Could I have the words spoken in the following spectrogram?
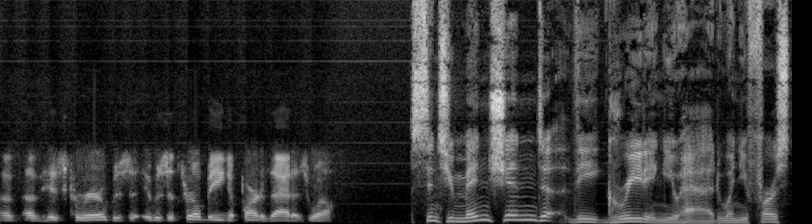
of, of his career. It was it was a thrill being a part of that as well. Since you mentioned the greeting you had when you first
